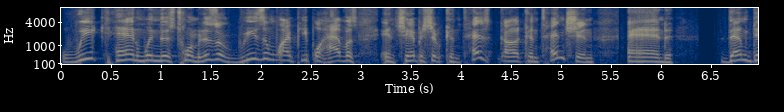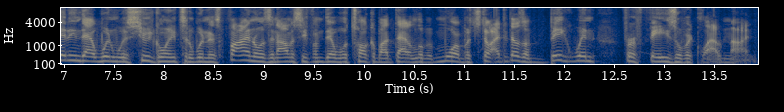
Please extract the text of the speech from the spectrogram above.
We can win this tournament. There's a reason why people have us in championship conten- uh, contention. And them getting that win was huge going to the winners finals and obviously from there we'll talk about that a little bit more but still i think that was a big win for FaZe over cloud nine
